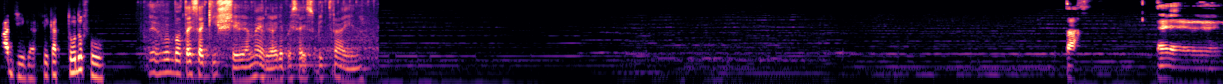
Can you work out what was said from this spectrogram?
fadiga. Fica tudo full. Eu vou botar isso aqui cheio, é melhor, e depois sair subtraindo. Tá. É...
